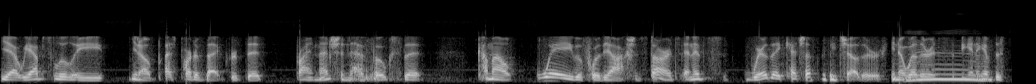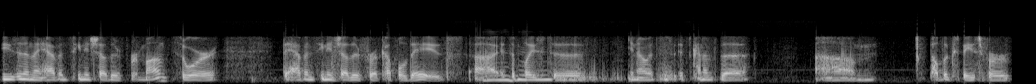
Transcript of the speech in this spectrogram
yeah, we absolutely, you know, as part of that group that Brian mentioned, have folks that come out way before the auction starts, and it's where they catch up with each other. You know, whether it's the beginning of the season and they haven't seen each other for months, or they haven't seen each other for a couple of days. Uh, It's a place to, you know, it's it's kind of the um, public space for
